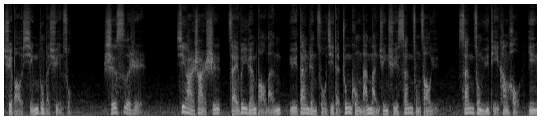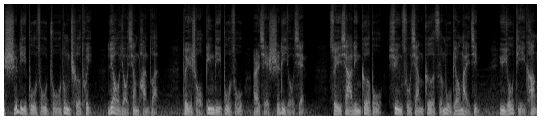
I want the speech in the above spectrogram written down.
确保行动的迅速。十四日。新二十二师在威远堡门与担任阻击的中共南满军区三纵遭遇，三纵于抵抗后因实力不足主动撤退。廖耀湘判断对手兵力不足，而且实力有限，遂下令各部迅速向各自目标迈进，遇有抵抗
